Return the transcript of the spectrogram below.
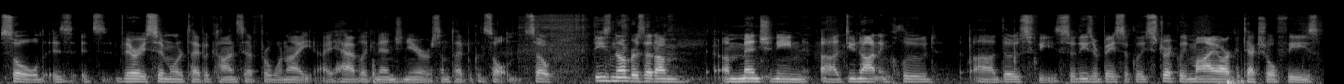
sold is it's very similar type of concept for when I, I have like an engineer or some type of consultant. So these numbers that I'm I'm mentioning uh, do not include uh, those fees. So these are basically strictly my architectural fees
